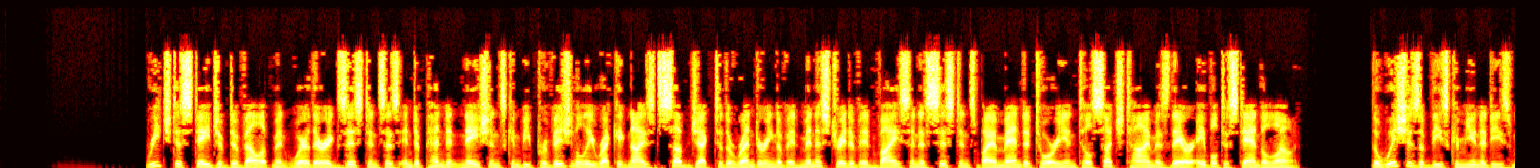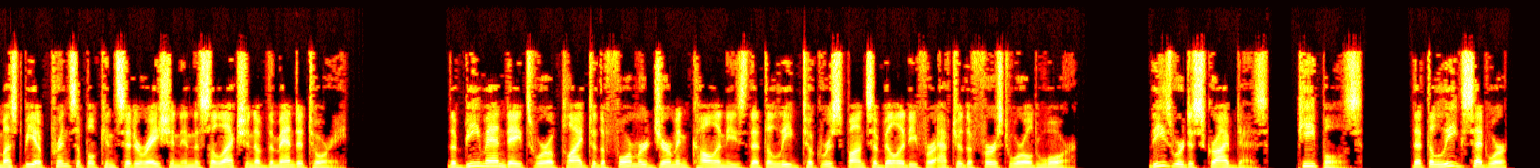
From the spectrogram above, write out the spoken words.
reached a stage of development where their existence as independent nations can be provisionally recognized subject to the rendering of administrative advice and assistance by a mandatory until such time as they are able to stand alone. The wishes of these communities must be a principal consideration in the selection of the mandatory. The B mandates were applied to the former German colonies that the League took responsibility for after the First World War. These were described as «peoples» that the League said were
